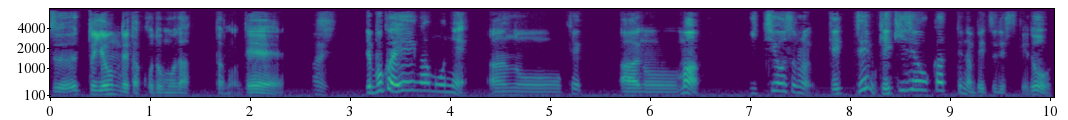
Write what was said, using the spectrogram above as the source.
ずーっと読んでた子供だったので、はいで、僕は映画もね、あのーけ、あのーまあ、一応その、げ全、劇場化っていうのは別ですけど、はい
